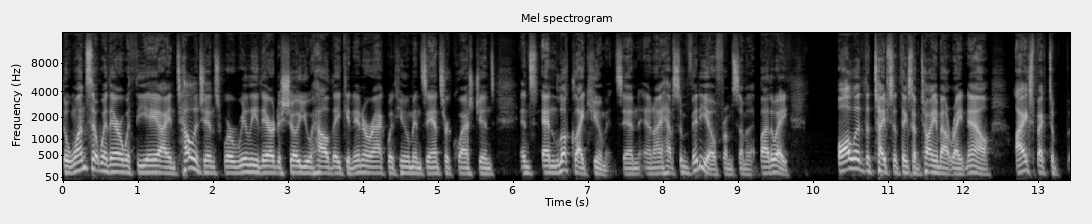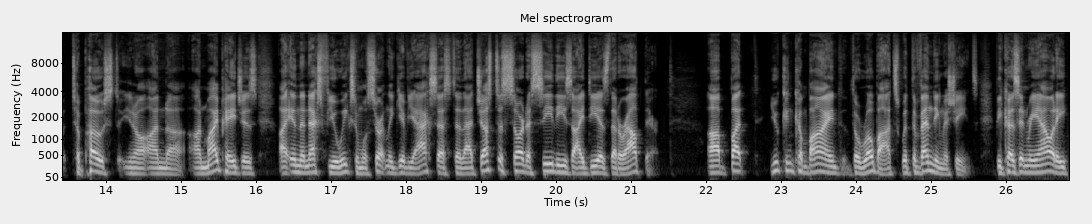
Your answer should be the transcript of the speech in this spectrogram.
The ones that were there with the AI intelligence were really there to show you how they can interact with humans, answer questions, and, and look like humans. And, and I have some video from some of that. By the way, all of the types of things I'm talking about right now, I expect to to post, you know, on uh, on my pages uh, in the next few weeks, and we'll certainly give you access to that just to sort of see these ideas that are out there. Uh, but you can combine the robots with the vending machines because in reality,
